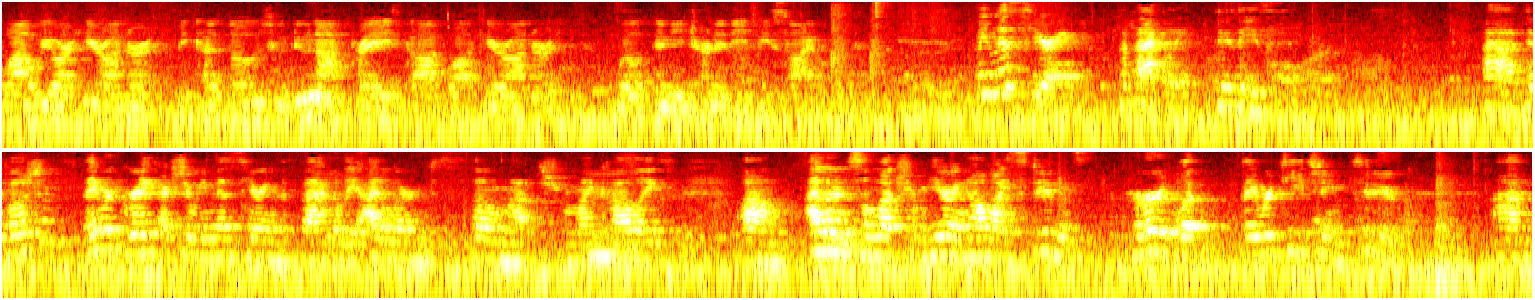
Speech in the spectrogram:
while we are here on earth, because those who do not praise God while here on earth will in eternity be silent. We miss hearing the faculty do these uh, devotions. They were great. Actually, we miss hearing the faculty. I learned so much from my colleagues. Um, I learned so much from hearing how my students heard what they were teaching, too. Uh,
